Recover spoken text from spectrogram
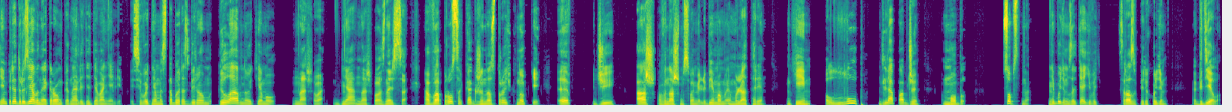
Всем привет, друзья! Вы на игровом канале Дядя Ваня. И сегодня мы с тобой разберем главную тему нашего дня, нашего, значит, вопроса, как же настроить кнопки F, G, H в нашем с вами любимом эмуляторе Game Loop для PUBG Mobile. Собственно, не будем затягивать, сразу переходим к делу.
